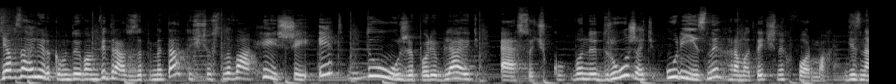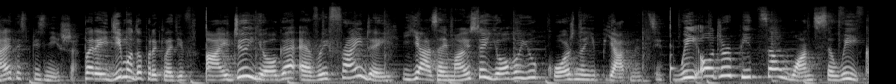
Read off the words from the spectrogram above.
Я взагалі рекомендую вам відразу запам'ятати, що слова he, she, it дуже полюбляють есочку. Вони дружать у різних граматичних формах. Дізнаєтесь пізніше. Перейдімо до прикладів. I do yoga every Friday. Я займаюся йогою кожної п'ятниці. We order pizza once a week.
